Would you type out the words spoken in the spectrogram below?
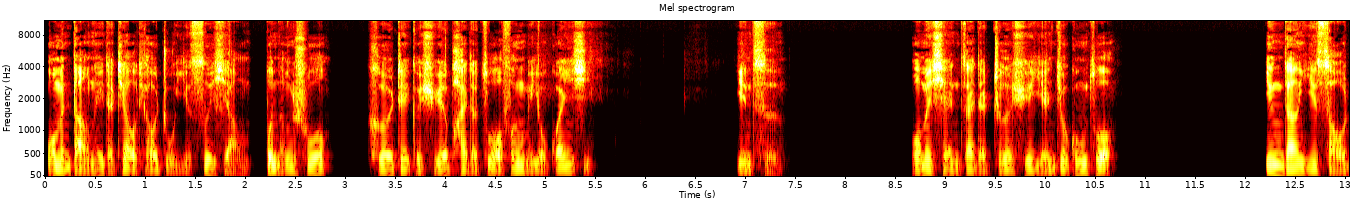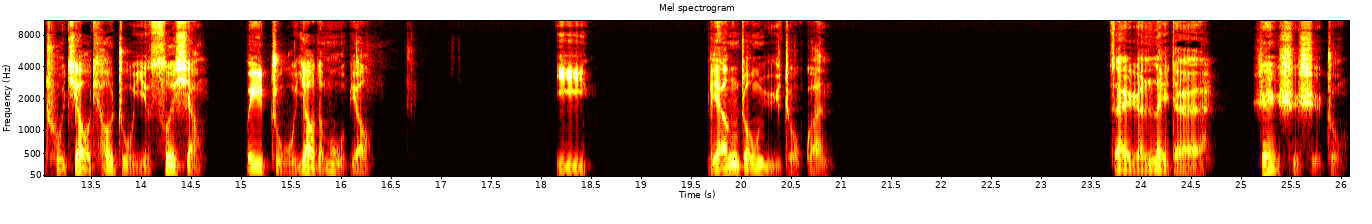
我们党内的教条主义思想不能说和这个学派的作风没有关系，因此，我们现在的哲学研究工作应当以扫除教条主义思想为主要的目标。一，两种宇宙观，在人类的认识史中。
